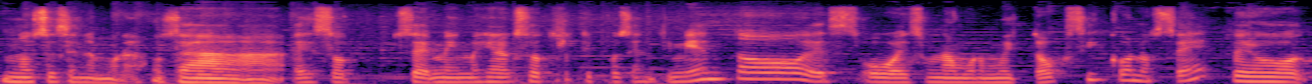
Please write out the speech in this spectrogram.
no estás enamorado. O sea, eso se- me imagino que es otro tipo de sentimiento, es, o es un amor muy tóxico, no sé, pero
